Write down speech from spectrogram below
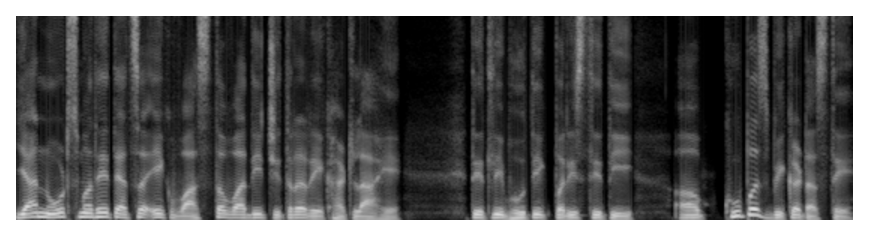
या नोट्समध्ये त्याचं एक वास्तववादी चित्र रेखाटलं आहे. तिथली भौतिक परिस्थिती खूपच बिकट असते.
